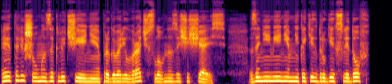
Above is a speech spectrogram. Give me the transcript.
«Это лишь умозаключение», — проговорил врач, словно защищаясь. «За неимением никаких других следов...»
